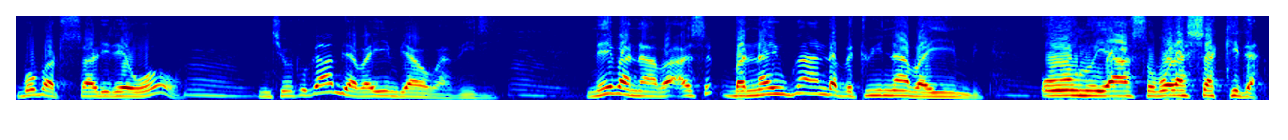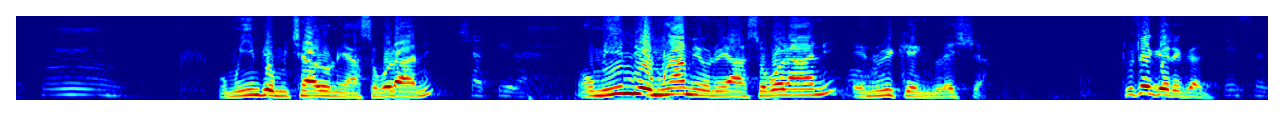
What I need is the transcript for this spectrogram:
bo batusalirewo nti otugambye abayimbi abo babiri. Naye bano bannayuganda be tulina abayimbi ono yasobola shakira. Omuyimbi omukyalo ono yasobola ani? Omuyimbi omwami ono yasobola ani? Enrique englesha tutegereganye esebo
